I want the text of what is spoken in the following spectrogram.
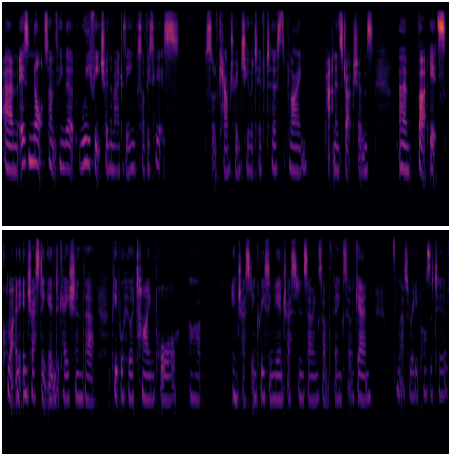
Um, it's not something that we feature in the magazine because obviously it's sort of counterintuitive to supplying pattern instructions. Um, but it's quite an interesting indication that people who are time poor are interest, increasingly interested in sewing something. So again, I think that's a really positive,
